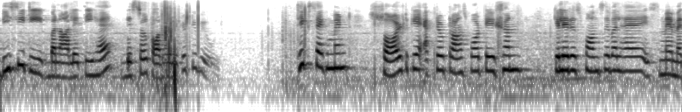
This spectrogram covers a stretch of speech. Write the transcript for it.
डीसीटी बना लेती है distal convoluted tubule thick segment salt के एक्टिव ट्रांसपोर्टेशन के लिए रिस्पॉन्सिबल है. इसमें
